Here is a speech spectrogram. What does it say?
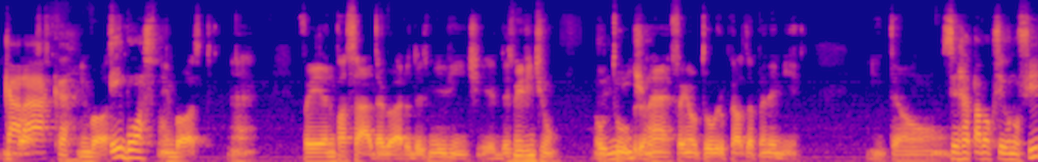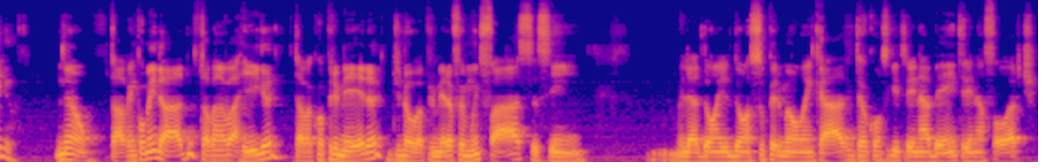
Em Caraca. Em Boston. Em Boston. Em Boston, é. Foi ano passado agora, 2020, 2021. Outubro, 2021. né? Foi em outubro por causa da pandemia. Então, Você já tava com o segundo filho? não, tava encomendado, tava na barriga, tava com a primeira. De novo, a primeira foi muito fácil, assim. Mulher deu uma, deu uma super mão lá em casa, então eu consegui treinar bem, treinar forte.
